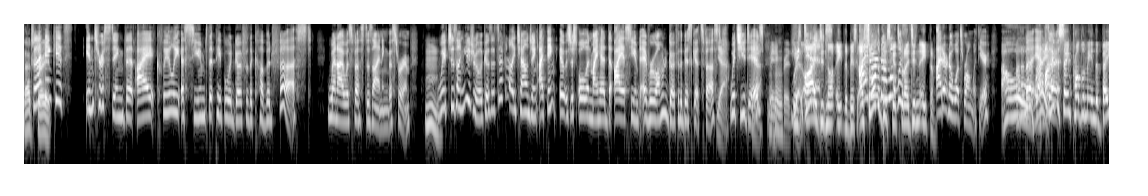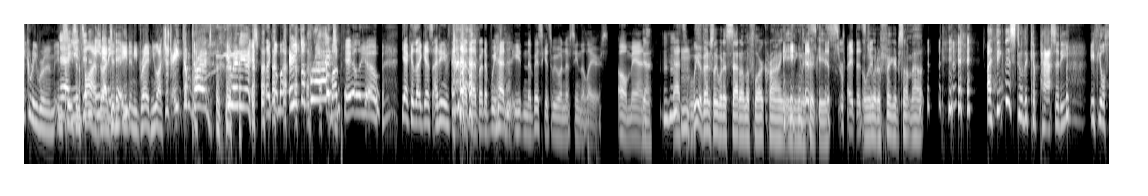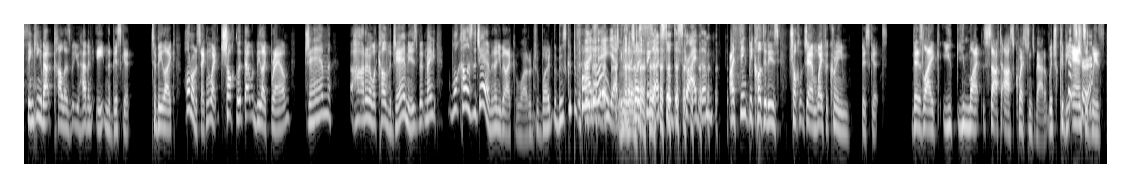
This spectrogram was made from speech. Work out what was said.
That's But I think it's interesting that I clearly assumed that people would go for the cupboard first when I was first designing this room, Mm. which is unusual because it's definitely challenging. I think it was just all in my head that I assumed everyone would go for the biscuits first, Yeah. which you Yeah. did. Mini Mhm. fridge. You Whereas yeah. I didn't. did not eat the biscuits. I, I saw the know what biscuits, but I didn't eat them. I don't know what's wrong with you. Oh, But yeah, right. I had the same problem in the bakery room in Yeah, you season didn't five eat that I didn't eat any bread, and you were like, just eat the bread, you idiot! like I'm on, eat the bread. I'm on paleo. Yeah, because I guess I didn't even think about that. But if we hadn't eaten the biscuits, we wouldn't have seen the layers. Oh man, Yeah. Mhm. that's Mm. we eventually would have sat on the floor crying, eating the cookies. Biscuits. Right, that's we true. would have figured something out. I think there's still the capacity, if you're thinking about colors but you haven't eaten the biscuit, to be like, hold on a second, wait, chocolate, that would be like brown. Jam, ah, I don't know what color the jam is, but maybe, what color's the jam? And then you'd be like, why don't you bite the biscuit to I find out? see. Yeah, because So I've, I just, think- I've still described them. I think because it is chocolate jam wafer cream biscuit, there's like you you might start to ask questions about it, which could be That's answered true. with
